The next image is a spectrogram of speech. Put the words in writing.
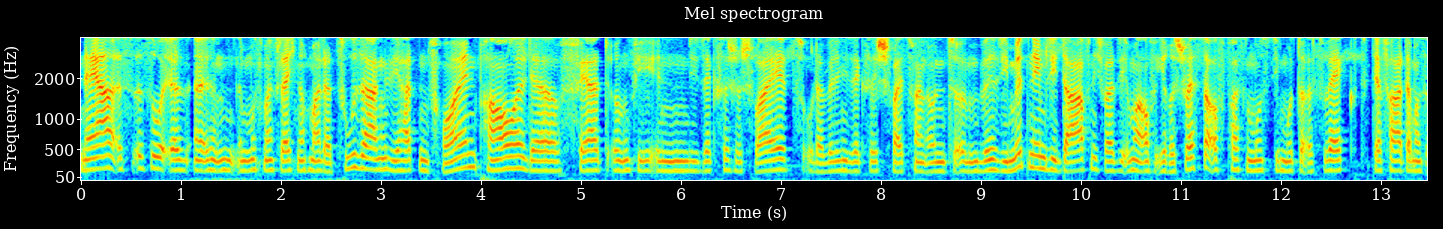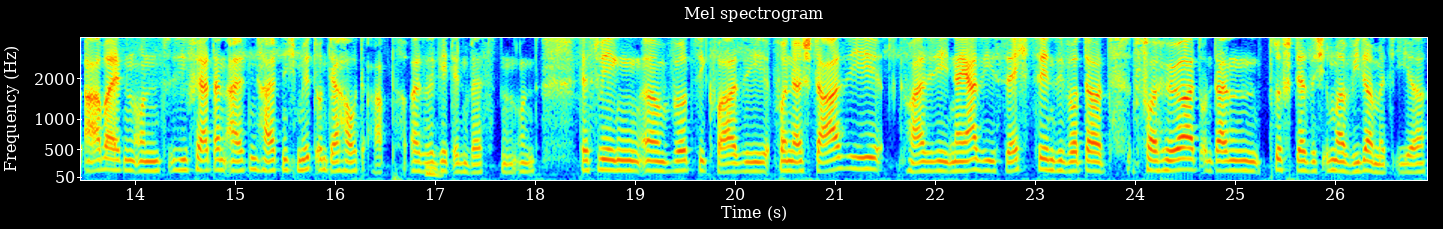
Naja, es ist so, äh, äh, muss man vielleicht nochmal dazu sagen, sie hat einen Freund, Paul, der fährt irgendwie in die sächsische Schweiz oder will in die sächsische Schweiz fahren und ähm, will sie mitnehmen. Sie darf nicht, weil sie immer auf ihre Schwester aufpassen muss. Die Mutter ist weg, der Vater muss arbeiten und sie fährt dann Alten halt nicht mit und der haut ab. Also mhm. geht in den Westen. Und deswegen äh, wird sie quasi von der Stasi quasi, naja, sie ist 16, sie wird dort verhört und dann trifft er sich immer wieder mit ihr.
